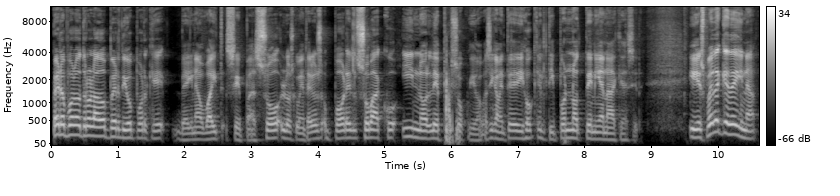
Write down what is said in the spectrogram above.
Pero por otro lado perdió porque Dana White se pasó los comentarios por el sobaco y no le puso cuidado. Básicamente dijo que el tipo no tenía nada que hacer. Y después de que Dana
